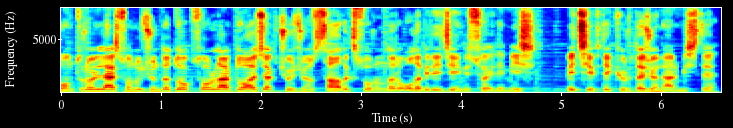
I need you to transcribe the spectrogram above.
Kontroller sonucunda doktorlar doğacak çocuğun sağlık sorunları olabileceğini söylemiş ve çifte kürtaj önermişti.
